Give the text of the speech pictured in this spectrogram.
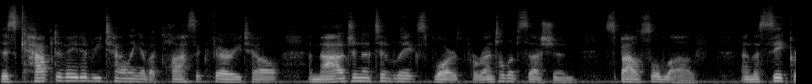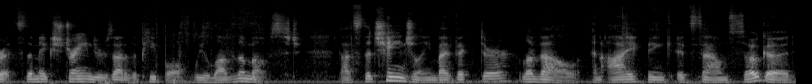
This captivated retelling of a classic fairy tale imaginatively explores parental obsession, spousal love, and the secrets that make strangers out of the people we love the most. That's The Changeling by Victor Lavelle, and I think it sounds so good,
